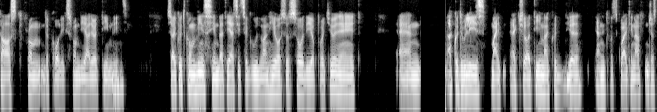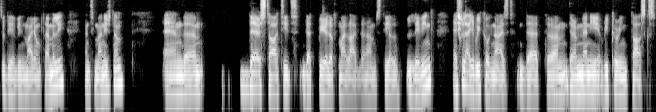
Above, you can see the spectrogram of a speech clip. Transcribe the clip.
task from the colleagues, from the other team mm-hmm. leads. So I could convince him that yes, it's a good one. He also saw the opportunity in it and I could release my actual team. I could deal, and it was quite enough just to deal with my own family and to manage them. And um, there started that period of my life that I'm still living. Actually, I recognized that um, there are many recurring tasks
